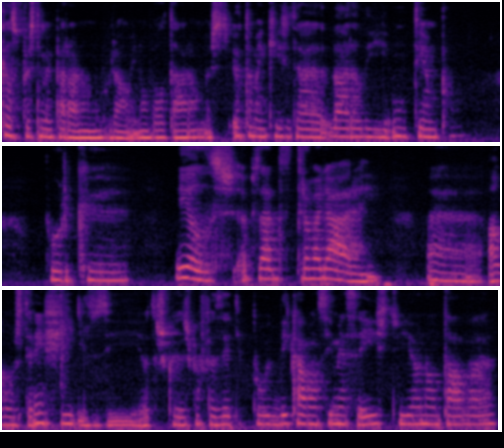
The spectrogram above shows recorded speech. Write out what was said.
que eles depois também pararam no verão e não voltaram, mas eu também quis dar, dar ali um tempo porque eles, apesar de trabalharem, uh, alguns terem filhos e outras coisas para fazer, tipo, dedicavam-se imenso a isto e eu não estava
